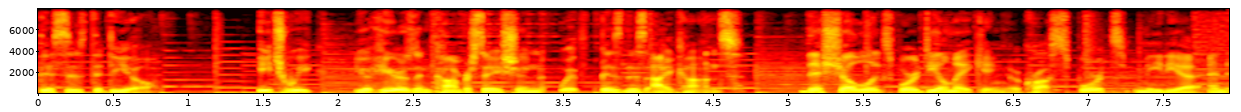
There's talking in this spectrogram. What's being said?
This is the Deal. Each week, you'll hear us in conversation with business icons. This show will explore deal making across sports, media, and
